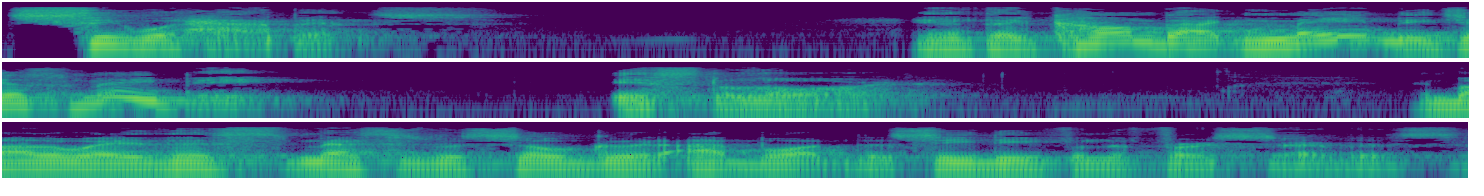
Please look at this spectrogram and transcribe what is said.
see what happens. And if they come back, maybe, just maybe, it's the Lord. And by the way, this message was so good, I bought the CD from the first service.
